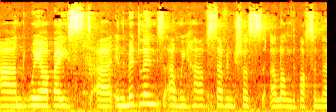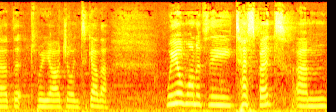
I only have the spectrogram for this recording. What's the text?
and we are based uh, in the Midlands, and we have seven trusts along the bottom there that we are joined together. We are one of the test beds um,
